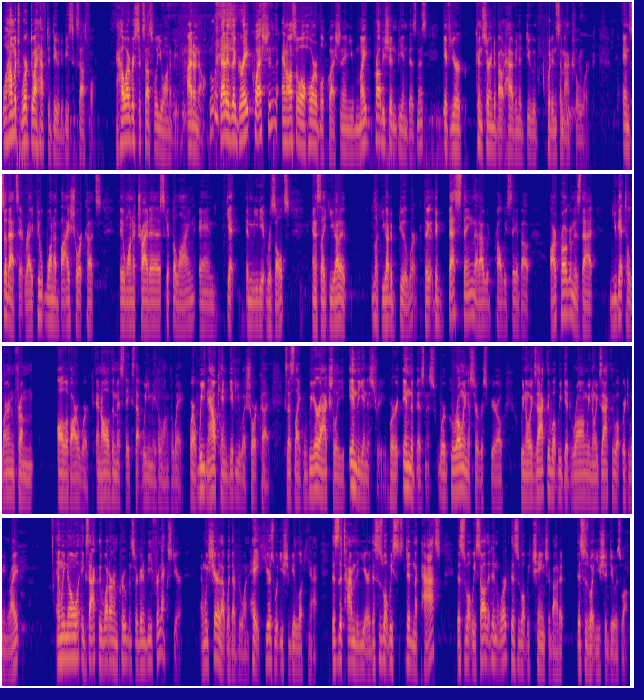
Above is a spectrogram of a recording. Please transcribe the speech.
Well, how much work do I have to do to be successful? However successful you want to be. I don't know. That is a great question and also a horrible question. And you might probably shouldn't be in business if you're concerned about having to do put in some actual work. And so that's it, right? People want to buy shortcuts. They want to try to skip the line and get immediate results. And it's like you got to look, you got to do the work. The the best thing that I would probably say about our program is that you get to learn from all of our work and all of the mistakes that we made along the way where we now can give you a shortcut. Because it's like we're actually in the industry we're in the business we're growing a service bureau. We know exactly what we did wrong we know exactly what we're doing right and we know exactly what our improvements are going to be for next year. And we share that with everyone. Hey here's what you should be looking at. This is the time of the year. This is what we did in the past. This is what we saw that didn't work. This is what we changed about it this is what you should do as well.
